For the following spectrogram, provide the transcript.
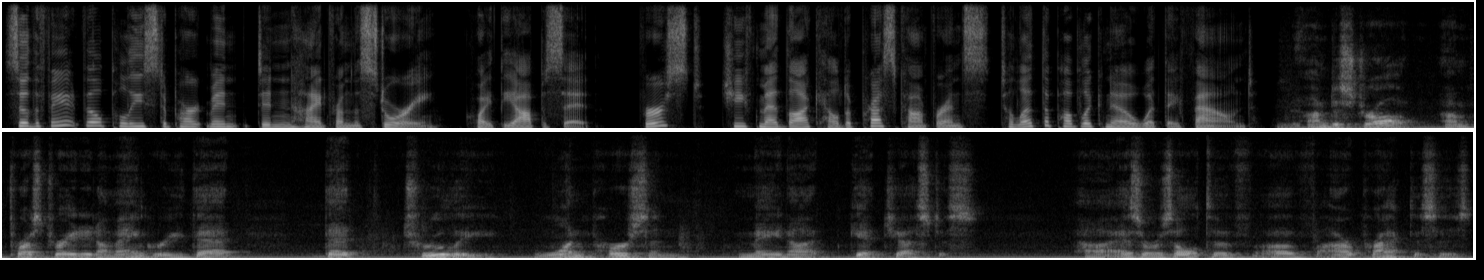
So the Fayetteville Police Department didn't hide from the story, quite the opposite. First, Chief Medlock held a press conference to let the public know what they found. I'm distraught. I'm frustrated. I'm angry that that truly one person may not get justice. Uh, as a result of, of our practices.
